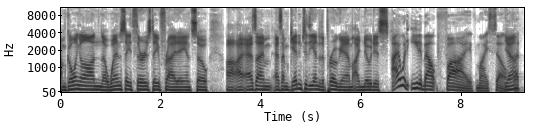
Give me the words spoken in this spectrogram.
I'm going on Wednesday, Thursday, Friday, and so uh, I, as I'm as I'm getting to the end of the program, I notice I would eat about five myself. Yeah. That,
